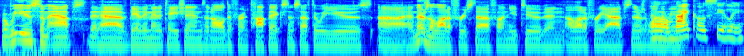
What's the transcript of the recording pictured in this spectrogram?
but we use some apps that have daily meditations and all different topics and stuff that we use. Uh, and there's a lot of free stuff on YouTube and a lot of free apps. There's one Oh, that we. Michael Sealey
